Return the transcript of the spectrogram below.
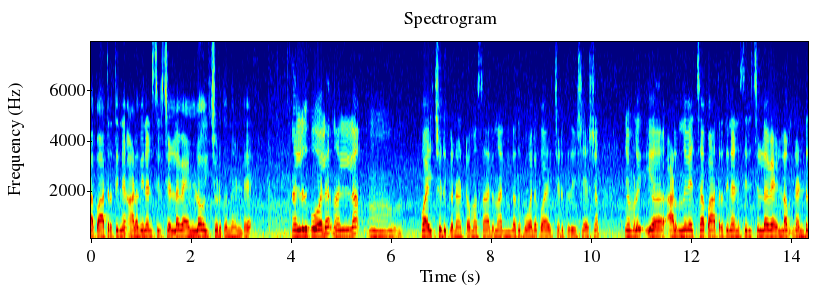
ആ പാത്രത്തിന് അളവിനനുസരിച്ചുള്ള വെള്ളം ഒഴിച്ചു കൊടുക്കുന്നുണ്ട്. നല്ലതുപോലെ നല്ല കുഴച്ചെടുക്കണം കേട്ടോ. മസാല നല്ലതുപോലെ കുഴച്ചെടുത്തതിന് ശേഷം നമ്മൾ അളന്ന് വെച്ച പാത്രത്തിനനുസരിച്ചുള്ള വെള്ളം രണ്ട്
